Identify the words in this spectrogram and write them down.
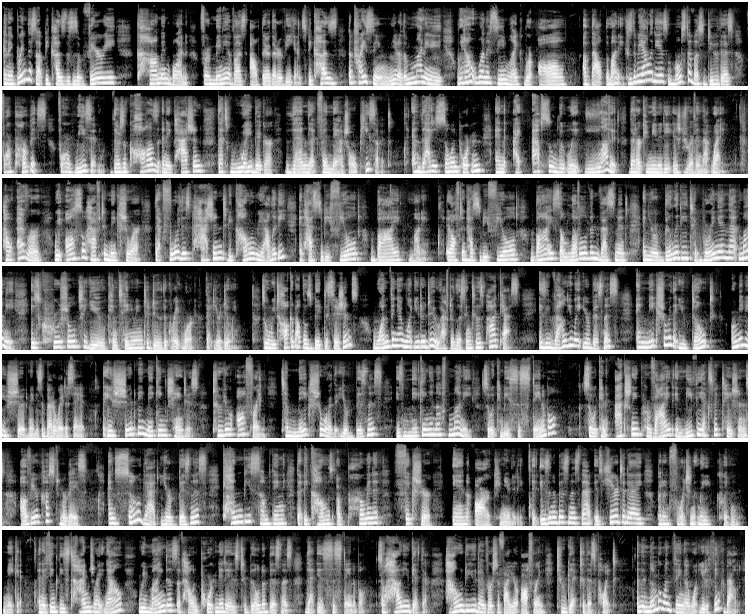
And I bring this up because this is a very common one for many of us out there that are vegans because the pricing, you know, the money, we don't want to seem like we're all about the money. Because the reality is, most of us do this for a purpose, for a reason. There's a cause and a passion that's way bigger than that financial piece of it. And that is so important. And I absolutely love it that our community is driven that way. However, we also have to make sure that for this passion to become a reality, it has to be fueled by money. It often has to be fueled by some level of investment, and your ability to bring in that money is crucial to you continuing to do the great work that you're doing. So, when we talk about those big decisions, one thing I want you to do after listening to this podcast is evaluate your business and make sure that you don't, or maybe you should, maybe it's a better way to say it, that you should be making changes to your offering to make sure that your business is making enough money so it can be sustainable, so it can actually provide and meet the expectations of your customer base, and so that your business can be something that becomes a permanent fixture in our community. It isn't a business that is here today, but unfortunately couldn't make it. And I think these times right now remind us of how important it is to build a business that is sustainable. So, how do you get there? How do you diversify your offering to get to this point? And the number one thing I want you to think about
